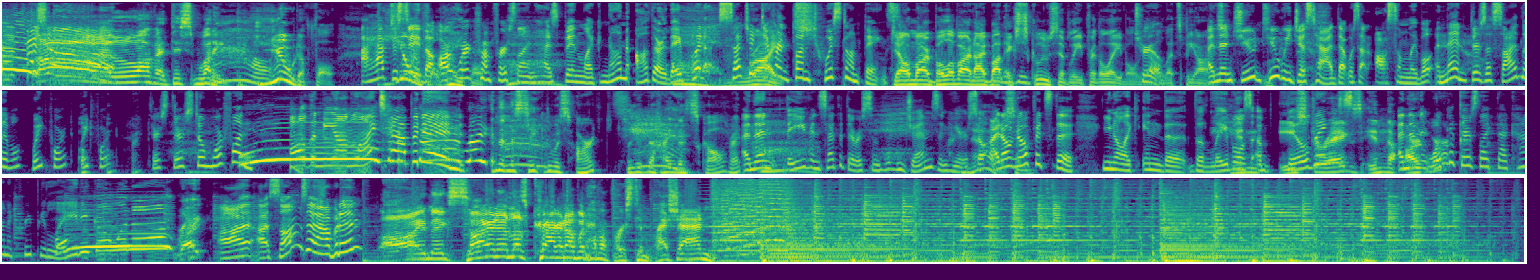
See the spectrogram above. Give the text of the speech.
I love it. This what Wow. a beautiful. I have to say, the artwork label. from First Line has been like none other. They put oh, such a right. different, fun twist on things. Delmar Boulevard. I bought mm-hmm. exclusively for the label. True. y'all, let's be honest. And then Jude too, we just had. That was that awesome label. And then there's a side label. Wait for it. Oh, Wait for oh, it. oh, right. There's there's still more fun. All the neon lights happening. right, and then the St. Louis art looking behind the skull, right? And then they even said that there was some hidden gems in here. so know, I don't know if it's the you know like in the the labels Hidden of Easter buildings. eggs in the and then look at there's like that kind of creepy lady going on. right. I, I something's happening. I'm excited. Let's crack it up and have a first impression.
